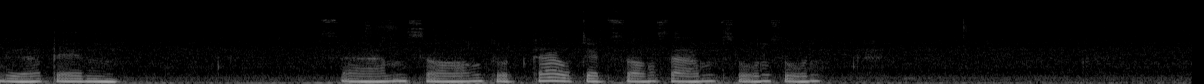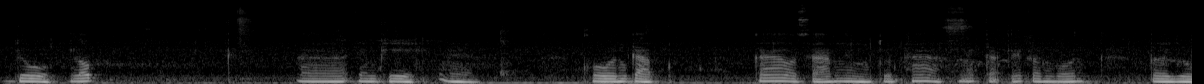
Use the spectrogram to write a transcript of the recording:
เหลือเป็น สามสองจุดเก้าเจ็ดสองสามศูนย์ศูนย์ยูลบเอ่า mp อ่าคูณกับเก้าสามหนึ่งจุดห้าเมกะอิเล็กตรอนโวลต์เปอร์ยู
